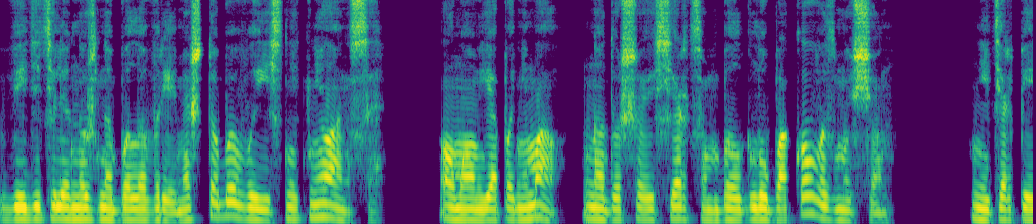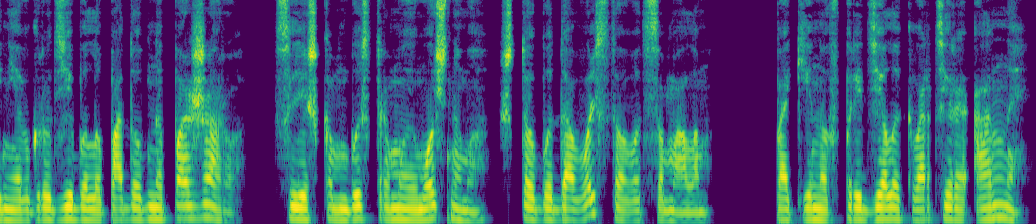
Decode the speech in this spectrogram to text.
видите ли, нужно было время, чтобы выяснить нюансы. Умом я понимал, но душой и сердцем был глубоко возмущен. Нетерпение в груди было подобно пожару, слишком быстрому и мощному, чтобы довольствоваться малым. Покинув пределы квартиры Анны,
